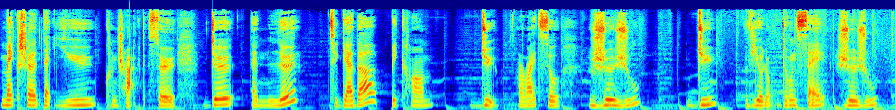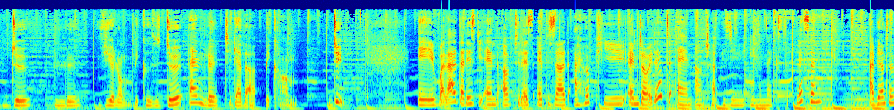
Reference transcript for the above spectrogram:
make sure that you contract. So de and le together become du. All right. So je joue du violon. Don't say je joue de le violon because de and le together become du. Et voilà, that is the end of today's episode. I hope you enjoyed it and I'll chat with you in the next lesson. À bientôt.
